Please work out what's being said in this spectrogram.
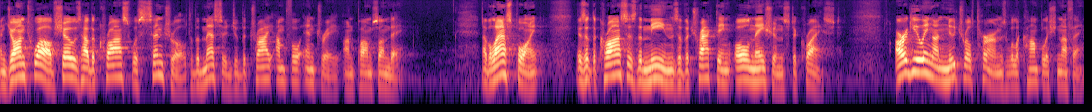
And John 12 shows how the cross was central to the message of the triumphal entry on Palm Sunday. Now, the last point is that the cross is the means of attracting all nations to Christ. Arguing on neutral terms will accomplish nothing.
